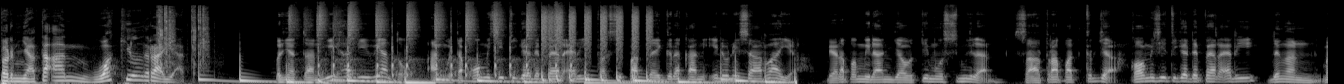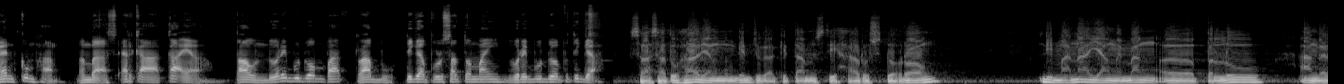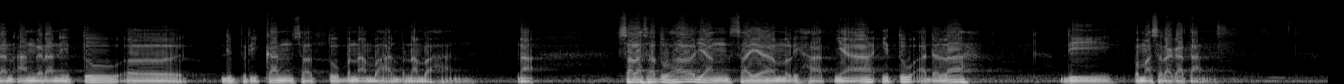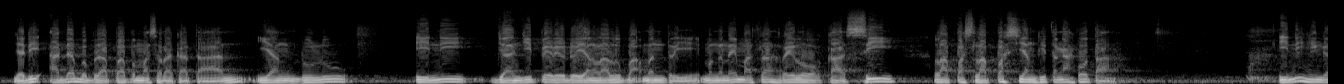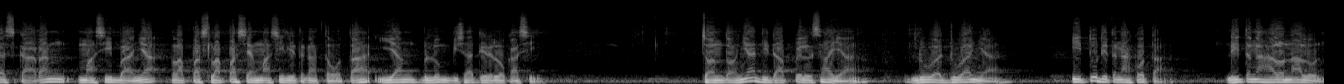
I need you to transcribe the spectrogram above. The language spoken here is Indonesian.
Pernyataan Wakil Rakyat Pernyataan Wihadi Wianto, anggota Komisi 3 DPR RI fraksi Partai Gerakan Indonesia Raya, daerah pemilihan Jawa Timur 9, saat rapat kerja Komisi 3 DPR RI dengan Menkumham membahas RKA KL tahun 2024, Rabu 31 Mei 2023. Salah satu hal yang mungkin juga kita mesti harus dorong, di mana yang memang eh, perlu anggaran-anggaran itu eh, diberikan satu penambahan-penambahan. Nah, salah satu hal yang saya melihatnya itu adalah di pemasyarakatan. Jadi ada beberapa pemasyarakatan yang dulu ini janji periode yang lalu Pak Menteri mengenai masalah relokasi lapas-lapas yang di tengah kota. Ini hingga sekarang masih banyak lapas-lapas yang masih di tengah kota yang belum bisa direlokasi. Contohnya di dapil saya, dua-duanya itu di tengah kota, di tengah alun-alun.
